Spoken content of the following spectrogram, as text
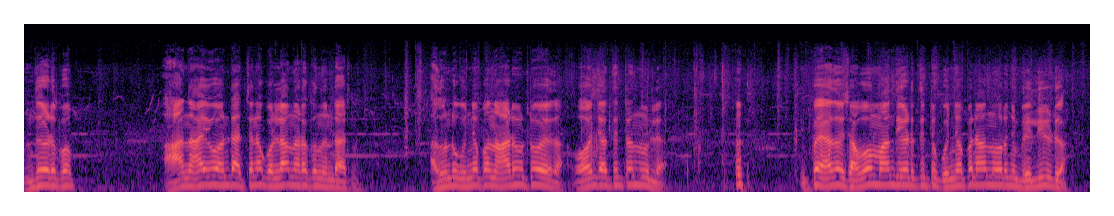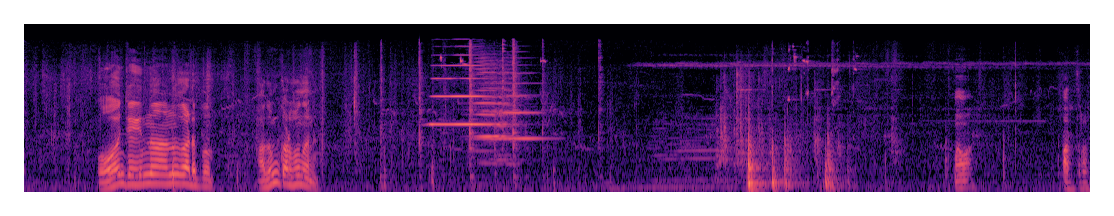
എന്ത് കടുപ്പം? ആ നായു ഓന്റെ അച്ഛനെ കൊല്ലാൻ നടക്കുന്നുണ്ടായിരുന്നു. അതുകൊണ്ട് കുഞ്ഞപ്പൻ നാട് വിട്ടുപോയതാ ഓൻ ചത്തിട്ടൊന്നുമില്ല. ഇപ്പൊ ഏതോ ശവം മാന്തി എടുത്തിട്ട് കുഞ്ഞപ്പനാന്ന് പറഞ്ഞ് ബലിയിടുക. ഓൻ ചെയ്യുന്നതാണ് കടുപ്പം. അതും കടുപ്പം തന്നെ. മാമ പത്രം.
